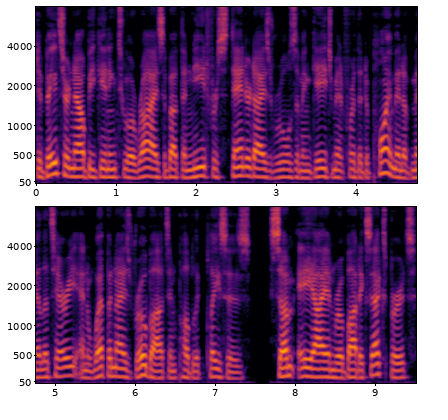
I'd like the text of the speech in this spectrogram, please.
debates are now beginning to arise about the need for standardized rules of engagement for the deployment of military and weaponized robots in public places. Some AI and robotics experts,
